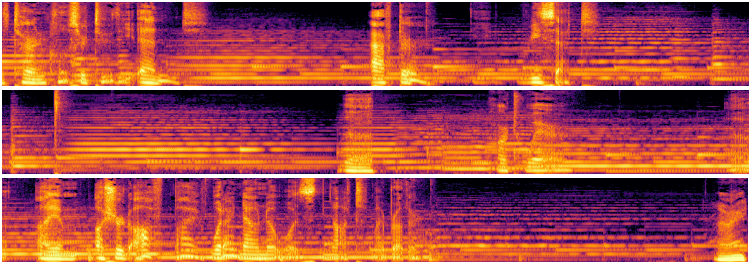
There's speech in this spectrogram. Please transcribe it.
will turn closer to the end after the reset. The part where uh, I am ushered off by what I now know was not my brother. All right.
